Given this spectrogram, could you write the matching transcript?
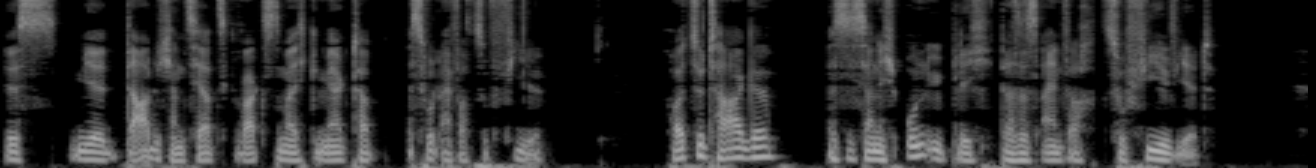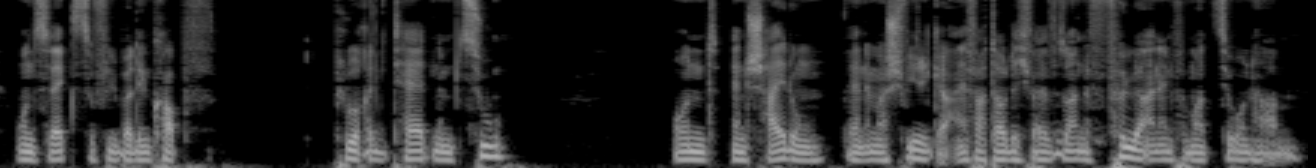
ist mir dadurch ans Herz gewachsen, weil ich gemerkt habe, es wird einfach zu viel. Heutzutage ist es ja nicht unüblich, dass es einfach zu viel wird. Uns wächst zu viel über den Kopf. Pluralität nimmt zu und Entscheidungen werden immer schwieriger, einfach dadurch, weil wir so eine Fülle an Informationen haben.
